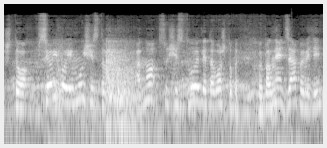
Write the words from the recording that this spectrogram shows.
что все его имущество, оно существует для того, чтобы выполнять заповеди.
